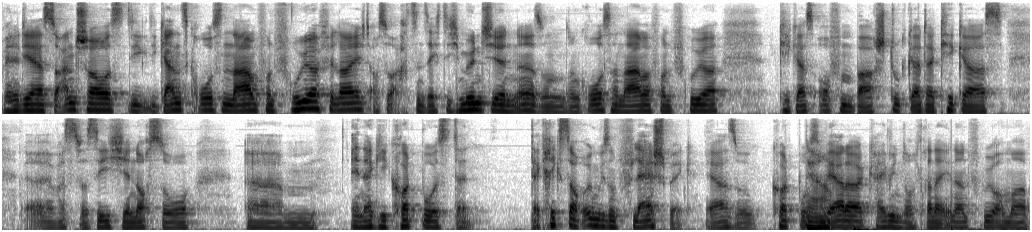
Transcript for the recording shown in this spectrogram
wenn du dir das so anschaust, die, die ganz großen Namen von früher vielleicht, auch so 1860 München, ne, so, ein, so ein großer Name von früher, Kickers Offenbach, Stuttgarter Kickers, äh, was, was sehe ich hier noch so, ähm, Energie Cottbus, da, da kriegst du auch irgendwie so ein Flashback, ja, so Cottbus, ja. Werder, kann ich mich noch dran erinnern, früher auch mal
